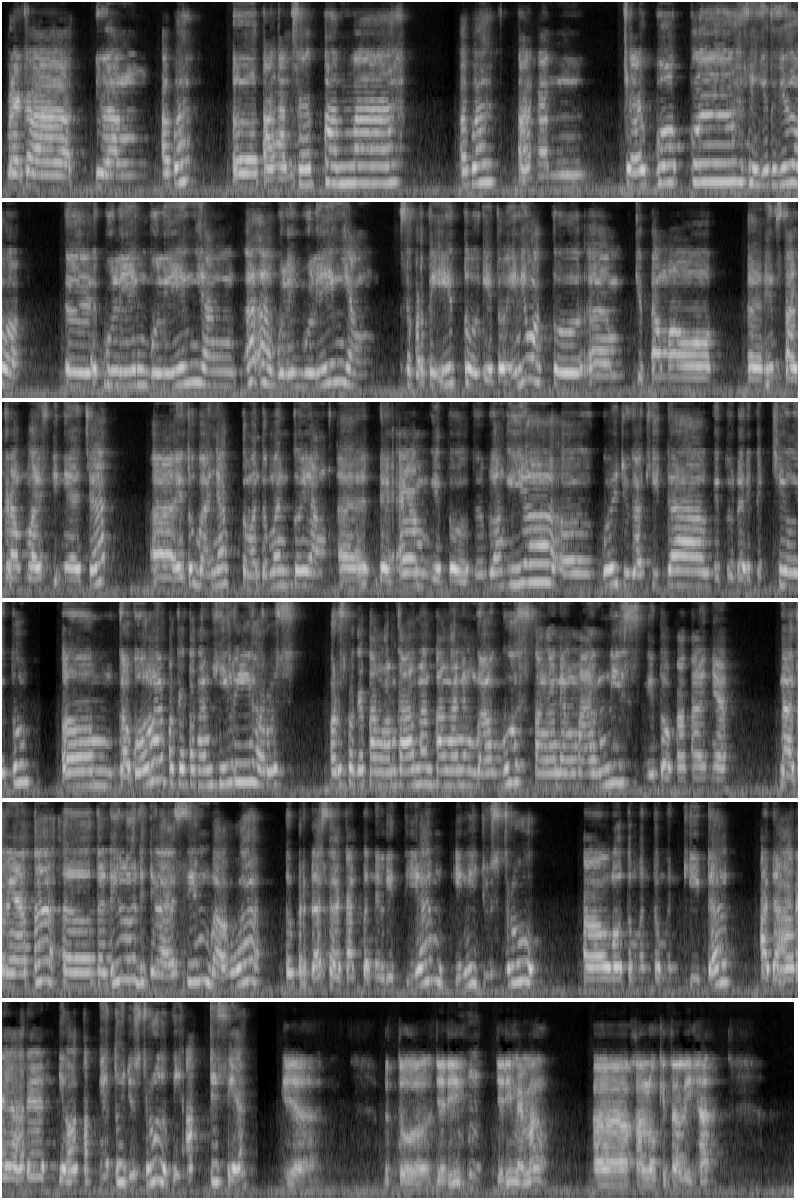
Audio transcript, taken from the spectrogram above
mereka bilang apa uh, tangan setan lah apa tangan cebok lah kayak gitu-gitu loh. Uh, bullying bullying yang uh, uh, bullying bullying yang seperti itu gitu. Ini waktu um, kita mau uh, Instagram live ini aja uh, itu banyak teman-teman tuh yang uh, DM gitu. Terus bilang iya uh, gue juga kidal gitu. Dari kecil itu um, gak boleh pakai tangan kiri harus harus pakai tangan kanan tangan yang bagus tangan yang manis gitu katanya nah ternyata uh, tadi lo dijelasin bahwa uh, berdasarkan penelitian ini justru kalau teman-teman kidal ada area-area di otaknya itu justru lebih aktif ya. Iya, betul. Jadi hmm. jadi memang uh, kalau kita lihat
